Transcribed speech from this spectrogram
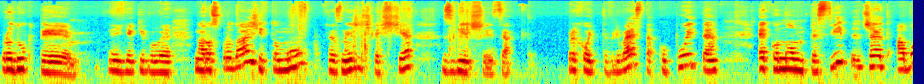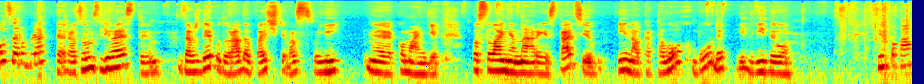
продукти, е, які були на розпродажі, тому знижечка ще збільшується. Приходьте в Лівеста, купуйте, економте свій бюджет або заробляйте разом з Лівестою. Завжди буду рада бачити вас в своїй е, команді. Посилання на реєстрацію і на каталог буде під відео. Всім пока!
